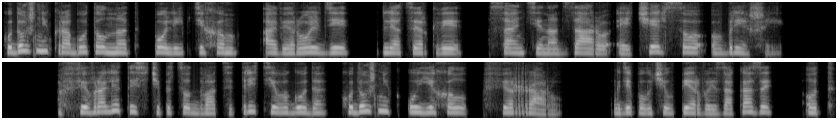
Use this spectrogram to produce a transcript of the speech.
художник работал над полиптихом Аверольди для церкви Санти-Надзаро и Чельсо в Брешии. В феврале 1523 года художник уехал в Феррару, где получил первые заказы от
